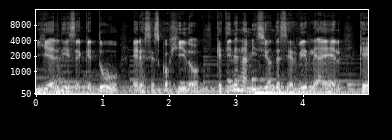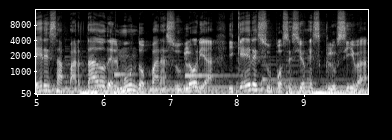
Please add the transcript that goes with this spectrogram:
Y Él dice que tú eres escogido, que tienes la misión de servirle a Él, que eres apartado del mundo para su gloria y que eres su posesión exclusiva.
